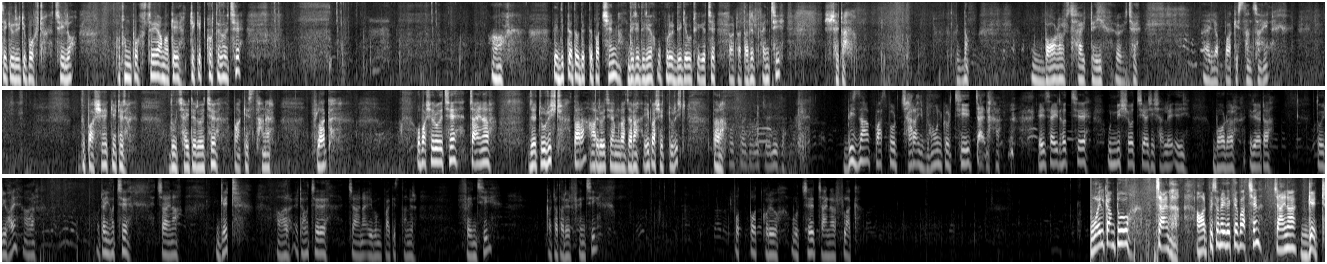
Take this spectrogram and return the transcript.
সিকিউরিটি পোস্ট ছিল। প্রথম পোস্টে আমাকে টিকিট করতে হয়েছে। আর এই দিকটাতেও দেখতে পাচ্ছেন ধীরে ধীরে উপরের দিকে উঠে গেছে কাটা তারের ফ্যান্সি। সেটা। একদম বর্ডার সাইডেই রয়েছে। আই লাভ পাকিস্তান সাইন দুপাশে গেটের দুই সাইডে রয়েছে পাকিস্তানের ফ্ল্যাগ ওপাশে রয়েছে চায়নার যে ট্যুরিস্ট তারা, আর রয়েছে আমরা যারা এই পাশের ট্যুরিস্ট তারা। ভিসা, পাসপোর্ট ছাড়াই ভ্রমণ করছি চায়না। এই সাইড হচ্ছে উনিশশো ছিয়াশি সালে এই বর্ডার এরিয়াটা তৈরি হয় আর ওটাই হচ্ছে চায়না গেট আর এটা হচ্ছে চায়না এবং পাকিস্তানের ফেন্সি, কাটাতারের ফেন্সি। পথ পথ করে উঠছে চায়নার ফ্ল্যাগ ওয়েলকাম টু চায়না আমার পিছনেই দেখতে পাচ্ছেন চায়না গেট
